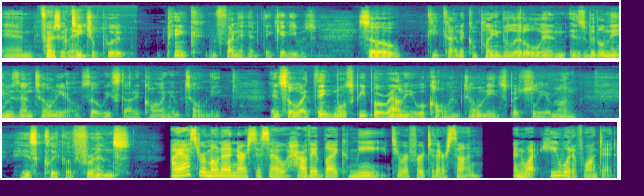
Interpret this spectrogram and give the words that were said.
And First the grade. teacher put pink in front of him, thinking he was. So he kind of complained a little, and his middle name is Antonio. So we started calling him Tony. And so I think most people around here will call him Tony, especially among his clique of friends. I asked Ramona and Narciso how they'd like me to refer to their son and what he would have wanted.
